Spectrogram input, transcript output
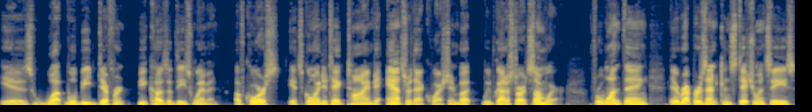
is what will be different because of these women? Of course, it's going to take time to answer that question, but we've got to start somewhere. For one thing, they represent constituencies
